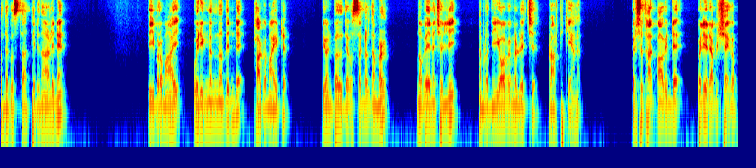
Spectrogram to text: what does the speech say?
പന്തകുസ്ത തിരുനാളിന് തീവ്രമായി ഒരുങ്ങുന്നതിന്റെ ഭാഗമായിട്ട് ഈ ഒൻപത് ദിവസങ്ങൾ നമ്മൾ നൊവേന ചൊല്ലി നമ്മുടെ നിയോഗങ്ങൾ വെച്ച് പ്രാർത്ഥിക്കുകയാണ്. പരിശുദ്ധാത്മാവിന്റെ വലിയൊരു അഭിഷേകം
